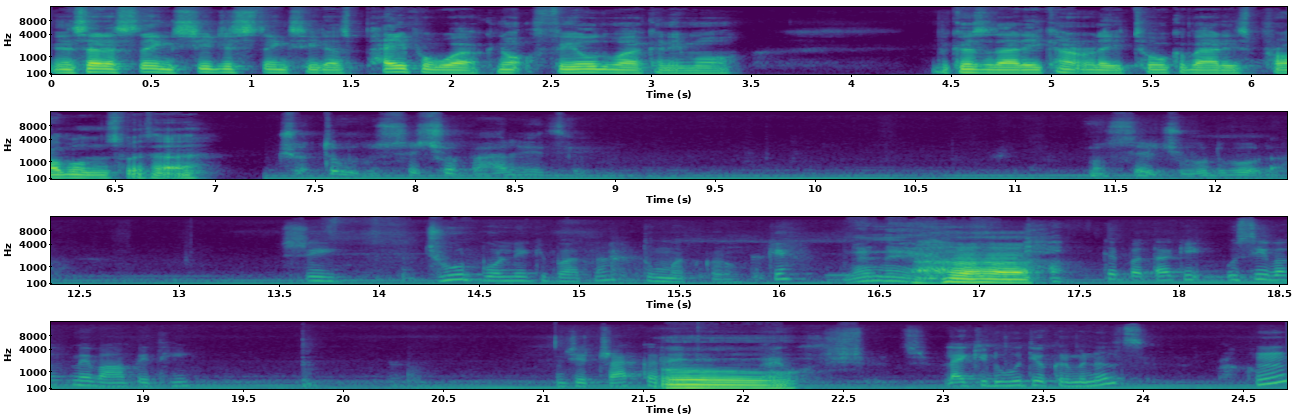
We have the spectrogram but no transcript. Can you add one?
And instead of things, she just thinks he does paperwork, not field work anymore. Because of that, he can't really talk about his problems with her. जो तुम मुझसे छुपा रहे थे मुझसे झूठ बोला श्री झूठ बोलने की बात ना तुम मत करो ओके नहीं नहीं ते पता कि उसी वक्त मैं वहां पे थी मुझे ट्रैक कर Oh. लाइक यू डू विद योर क्रिमिनल्स हम्म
